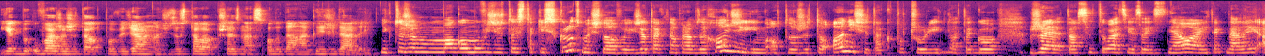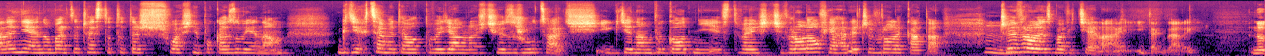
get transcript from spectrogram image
jakby uważa, że ta odpowiedzialność została przez nas oddana gdzieś dalej. Niektórzy mogą mówić, że to jest taki skrót myślowy i że tak naprawdę chodzi im o to, że to oni się tak poczuli, dlatego że ta sytuacja zaistniała i tak dalej, ale nie, no bardzo często to też właśnie pokazuje nam, gdzie chcemy tę odpowiedzialność zrzucać i gdzie nam wygodniej jest wejść w rolę ofiary, czy w rolę kata, Hmm. czy w rolę zbawiciela i tak dalej. No,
